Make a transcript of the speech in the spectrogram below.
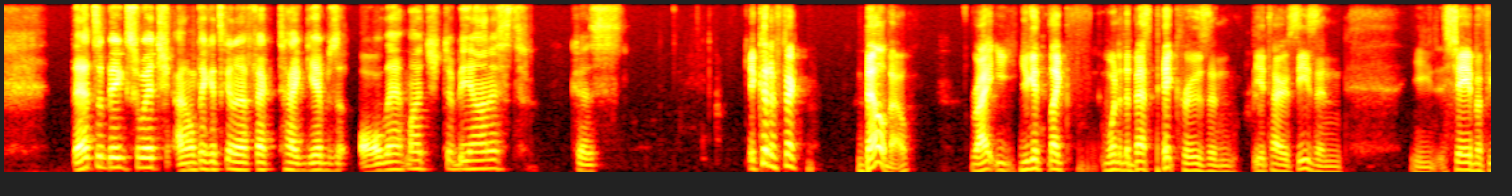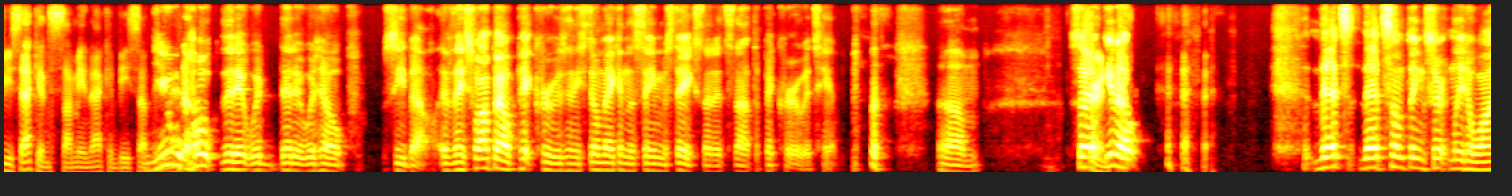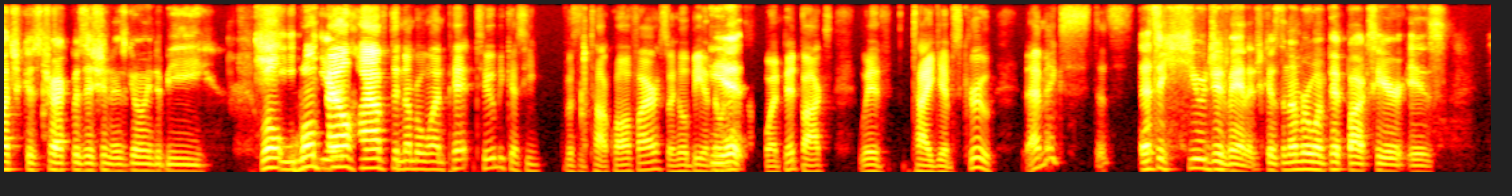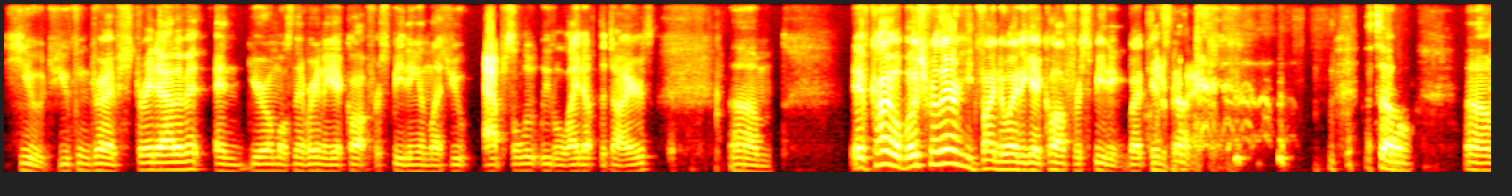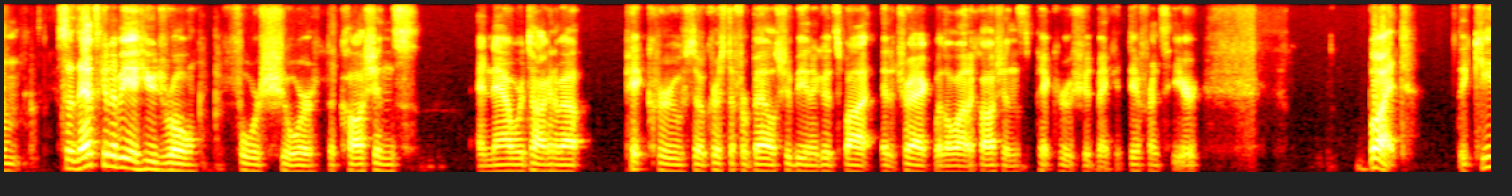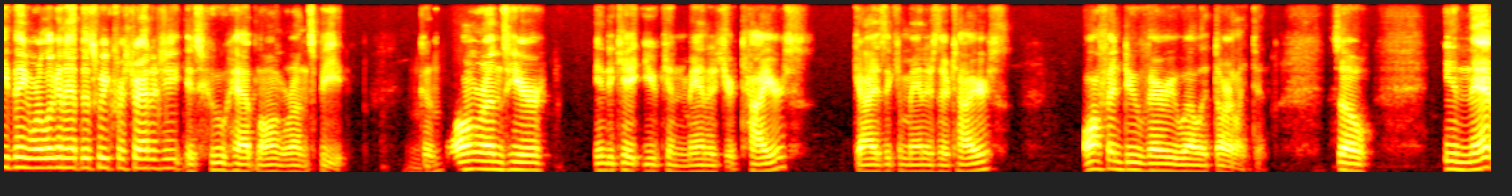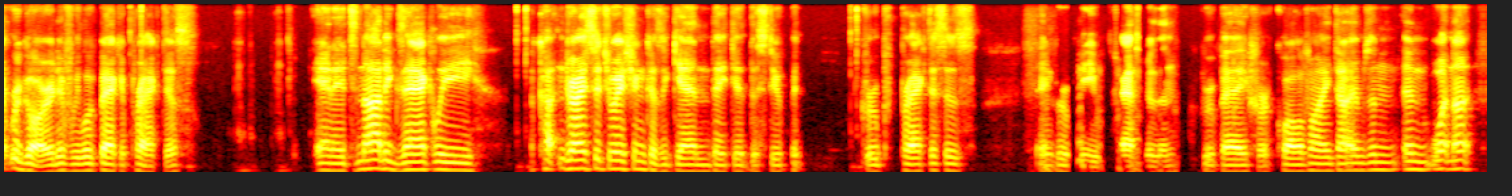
that's a big switch. I don't think it's going to affect Ty Gibbs all that much, to be honest, because it could affect bell though right you, you get like one of the best pit crews in the entire season you shave a few seconds i mean that could be something you would hope that it would that it would help C Bell. If they swap out pit crews and he's still making the same mistakes, then it's not the pit crew, it's him. um, so you know, that's that's something certainly to watch because track position is going to be. Well, won't here. Bell have the number one pit too because he was the top qualifier, so he'll be in the one pit box with Ty Gibbs' crew. That makes that's That's a huge advantage because the number one pit box here is huge. You can drive straight out of it, and you're almost never going to get caught for speeding unless you absolutely light up the tires. Um, if Kyle Busch were there, he'd find a way to get caught for speeding, but it's not. so, um, so that's going to be a huge role for sure. The cautions, and now we're talking about pit crew. So Christopher Bell should be in a good spot at a track with a lot of cautions. Pit crew should make a difference here. But the key thing we're looking at this week for strategy is who had long run speed. Because Mhm. long runs here indicate you can manage your tires. Guys that can manage their tires often do very well at Darlington. So, in that regard, if we look back at practice, and it's not exactly a cut and dry situation because again they did the stupid group practices and group B was faster than group A for qualifying times and and whatnot.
